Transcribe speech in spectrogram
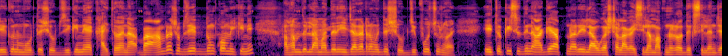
যে কোনো মুহূর্তে সবজি কিনে খাইতে হয় না, বা আমরা সবজি একদম কমই কিনি। আলহামদুলিল্লাহ আমাদের এই জায়গাটার মধ্যে সবজি প্রচুর হয়। এই তো কিছুদিন আগে আপনার এই লাউ গাছটা লাগাইছিলাম, আপনারাও দেখছিলেন যে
